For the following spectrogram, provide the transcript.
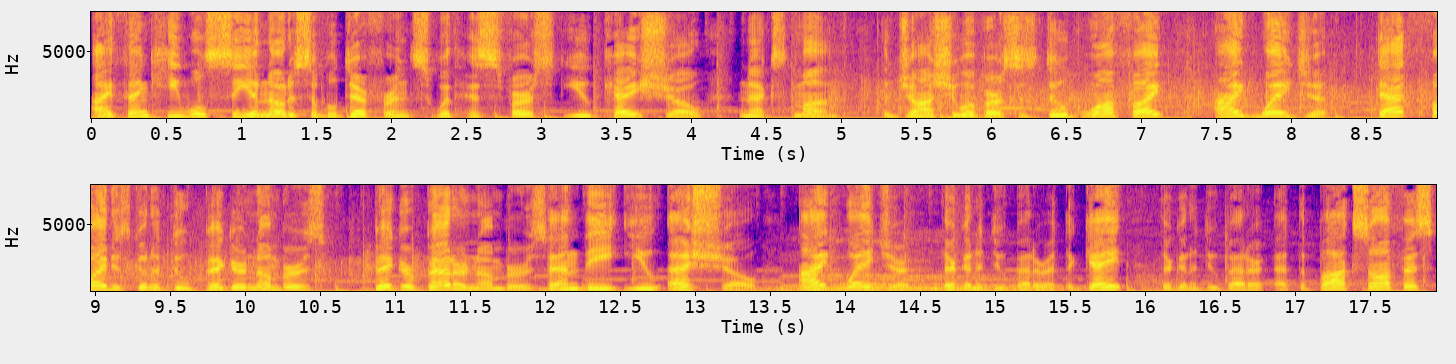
I think he will see a noticeable difference with his first UK show next month. The Joshua versus Dubois fight, I'd wager that fight is going to do bigger numbers, bigger, better numbers than the US show. I'd wager they're going to do better at the gate, they're going to do better at the box office,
